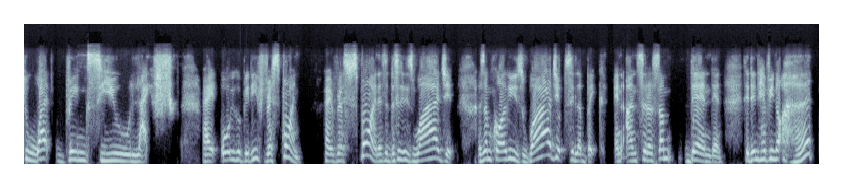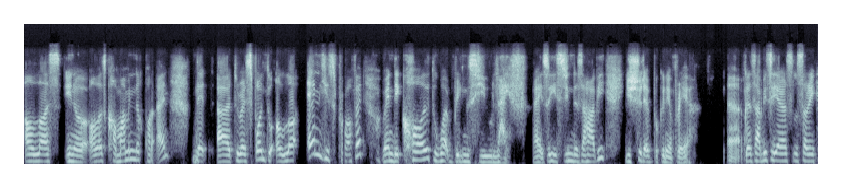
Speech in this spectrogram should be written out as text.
To what brings you life. Right, all you who believe, respond. Right, respond. This, this is wajib. As some call you is wajib syllabic and answer some then then. They didn't have you not heard Allah's, you know, Allah's commandment in the Quran that uh, to respond to Allah and His Prophet when they call to what brings you life. Right. So he's saying the Sahabi, you should have broken your prayer. Uh, because Sahabi said, sorry,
